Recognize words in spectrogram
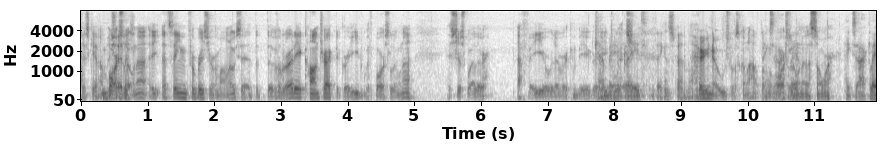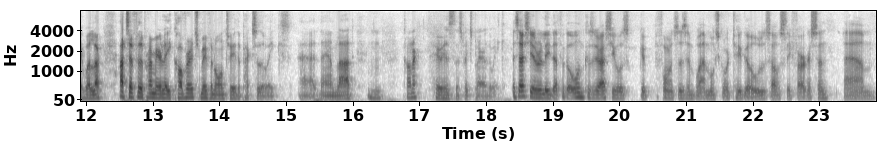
Just give and him a. Barcelona. I- I've seen Fabrizio Romano said that they've already a contract agreed with Barcelona. It's just whether a fee or whatever can be agreed. can be agreed. they can spend money. Who knows what's going to happen Exactly. with Barcelona this summer? Exactly. Well, look, that's it for the Premier League coverage. Moving on to the picks of the week. Uh, then, lad, Mhm. Conor, who is this week's player of the week? It's actually a really difficult one because there actually was good performances. Mbeumo scored two goals, obviously Ferguson, um,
